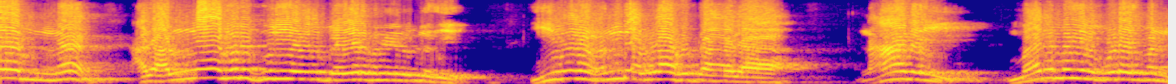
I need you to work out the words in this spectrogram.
ஏன் அது அல்லாஹருக்குரிய ஒரு பெயர்களில் உள்ளது. இவனை வந்து அல்லாஹு தாலா நாளை மறுமையில் கூட இவன்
